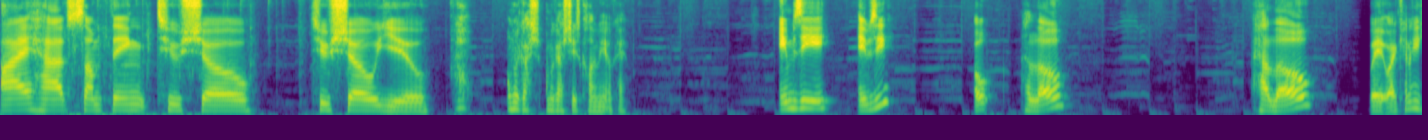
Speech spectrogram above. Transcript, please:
I have something to show to show you. Oh my gosh. Oh my gosh, she's calling me. Okay. Aimsy. Aimsy? Oh, hello? Hello? Wait, why can't I?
